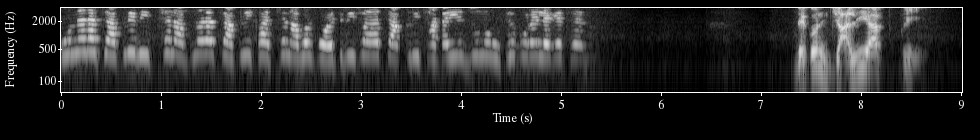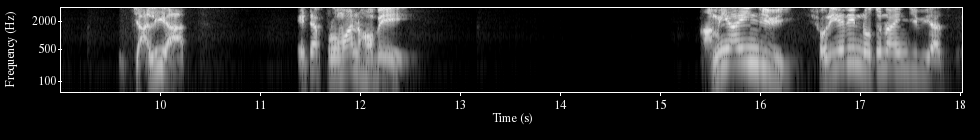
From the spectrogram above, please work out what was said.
ওনারা চাকরি দিচ্ছেন আপনারা চাকরি খাচ্ছেন আবার পঁয়ত্রিশ হাজার চাকরি ছাঁটাইয়ের জন্য উঠে পড়ে লেগেছেন। দেখুন জালিয়াতকে জালিয়াত, এটা প্রমাণ হবে। আমি আইনজীবী, সরিয়ে দিন, নতুন আইনজীবী আসবে।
